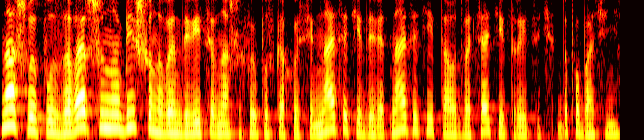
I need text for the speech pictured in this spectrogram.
Наш випуск завершено. Більше новин дивіться в наших випусках о 17, 19 та о 20.30. До побачення.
